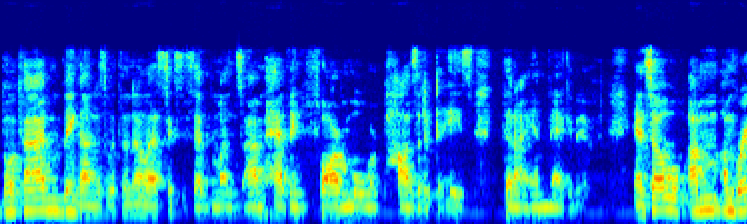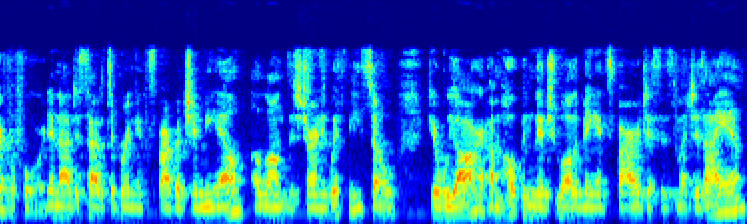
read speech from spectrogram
but if I'm being honest, within the last 67 months, I'm having far more positive days than I am negative. And so I'm, I'm grateful for it. And I decided to bring Inspired by Jamil along this journey with me. So here we are. I'm hoping that you all are being inspired just as much as I am.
